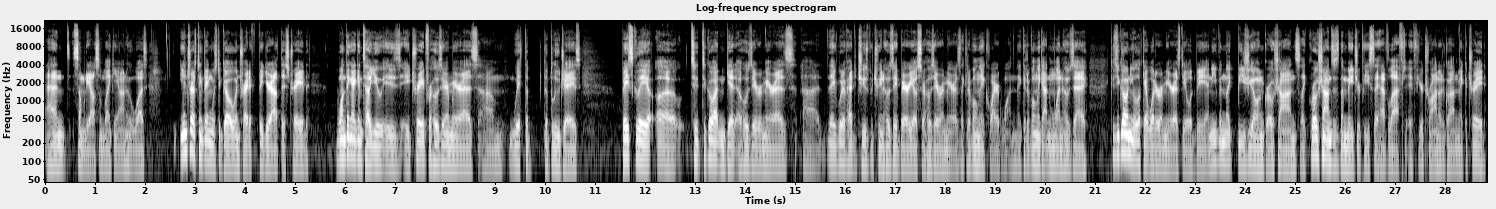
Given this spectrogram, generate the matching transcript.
and somebody else. I'm blanking on who it was. The interesting thing was to go and try to figure out this trade. One thing I can tell you is a trade for Jose Ramirez um, with the, the Blue Jays basically uh, to, to go out and get a Jose Ramirez, uh, they would have had to choose between Jose Berrios or Jose Ramirez. They could have only acquired one. They could have only gotten one Jose. Because you go and you look at what a Ramirez deal would be, and even like Biggio and Groshans, like Groshans is the major piece they have left if you're Toronto to go out and make a trade.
